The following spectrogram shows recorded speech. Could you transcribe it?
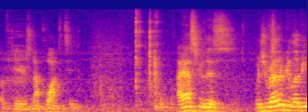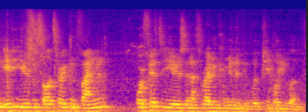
of years, not quantity. I ask you this, would you rather be living 80 years in solitary confinement or 50 years in a thriving community with people you love?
